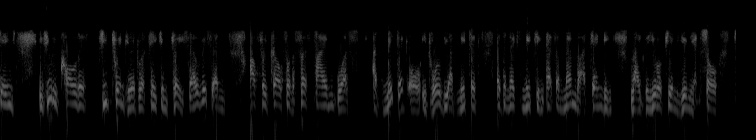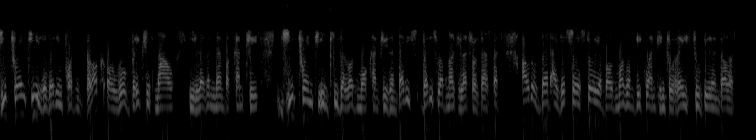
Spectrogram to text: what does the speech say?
change. If you recall, this G20 that was taking place, Elvis and Africa for the first time was admitted or it will be admitted at the next meeting as a member attending like the European Union. So G20 is a very important bloc, although BRICS is now 11 member countries. G20 includes a lot more countries and that is that is what multilateral does. But out of that I just saw a story about Mozambique wanting to raise two billion dollars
